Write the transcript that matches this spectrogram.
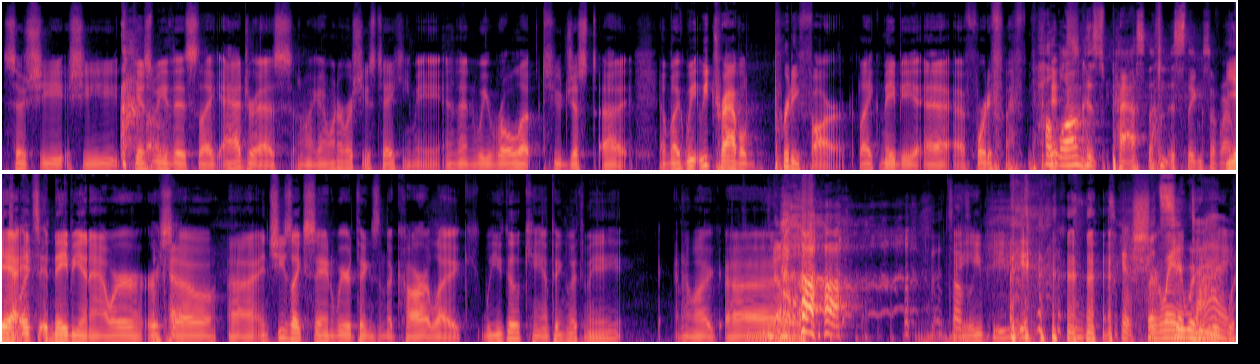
So she she gives me this like address. I'm like, I wonder where she's taking me. And then we roll up to just uh, and like we we traveled pretty far, like maybe uh, uh, 45 minutes. How long has passed on this thing so far? Yeah, Like, it's it may be an hour or so. Uh, and she's like saying weird things in the car, like, "Will you go camping with me?" And I'm like, uh, maybe. It's like a sure let's way see to where die. You,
